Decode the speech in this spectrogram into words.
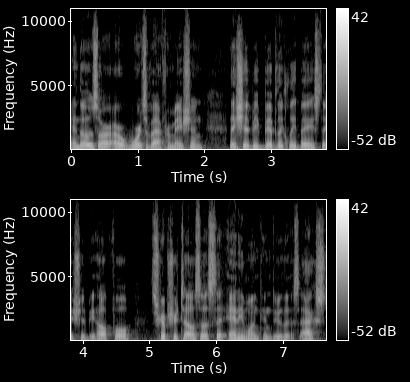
and those are, are words of affirmation. They should be biblically based. They should be helpful. Scripture tells us that anyone can do this. Acts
